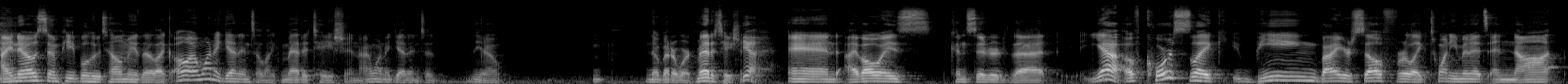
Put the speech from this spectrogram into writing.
I know some people who tell me they're like, oh, I want to get into like meditation. I want to get into, you know, no better word, meditation. Yeah. And I've always considered that, yeah, of course, like being by yourself for like 20 minutes and not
